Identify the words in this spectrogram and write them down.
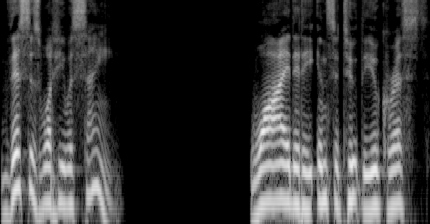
this is what he was saying. Why did he institute the Eucharist?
